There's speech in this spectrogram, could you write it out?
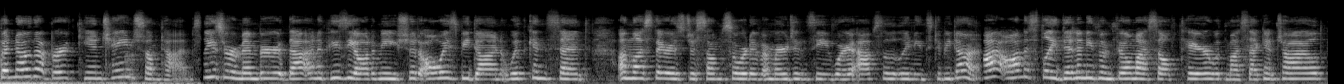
but know that birth can change sometimes. Please remember that an episiotomy should always be done with consent unless there is just some sort of emergency where it absolutely needs to be done. I honestly didn't even feel myself tear with my second child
